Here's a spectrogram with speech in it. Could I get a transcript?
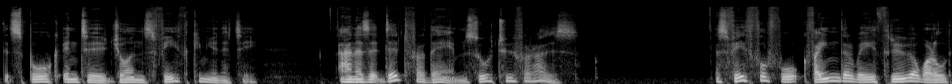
that spoke into John's faith community, and as it did for them, so too for us. As faithful folk find their way through a world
